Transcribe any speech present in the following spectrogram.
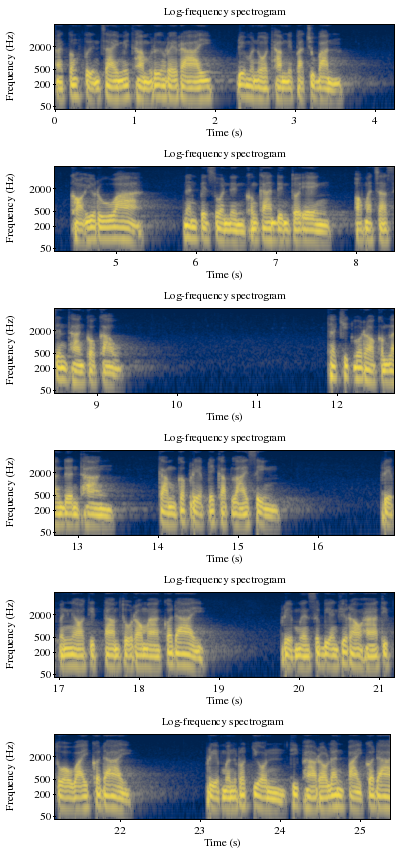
หากต้องฝืนใจไม่ทำเรื่องร้ายๆ ด้วยมโนธรรมในปัจจุบัน ขอให้รู้ว่า นั่นเป็นส่วนหนึ่งของการดึงตัวเองออกมาจากเส้นทางเก่าๆ ถ้าคิดว่าเรากำลังเดินทาง กรรมก็เปรียบได้กับหลายสิ่ง เปรียบเหมือนเงาติดตามตัวเรามาก็ได้ เปรียบเหมือนเสบียงที่เราหาติดตัวไว้ก็ได้ เปรียบเหมือนรถยนต์ที่พาเราแล่นไปก็ได้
